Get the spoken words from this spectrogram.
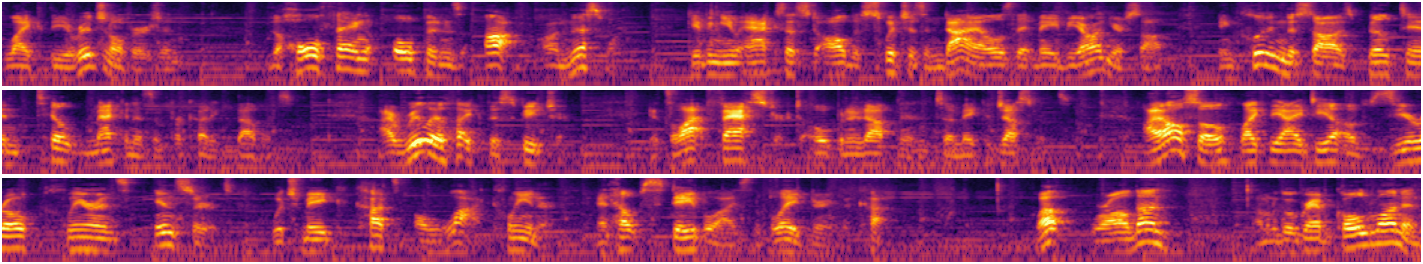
like the original version, the whole thing opens up on this one, giving you access to all the switches and dials that may be on your saw, including the saw's built-in tilt mechanism for cutting bevels. I really like this feature. It's a lot faster to open it up and to make adjustments. I also like the idea of zero clearance inserts, which make cuts a lot cleaner and help stabilize the blade during the cut. Well, we're all done. I'm gonna go grab a cold one and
